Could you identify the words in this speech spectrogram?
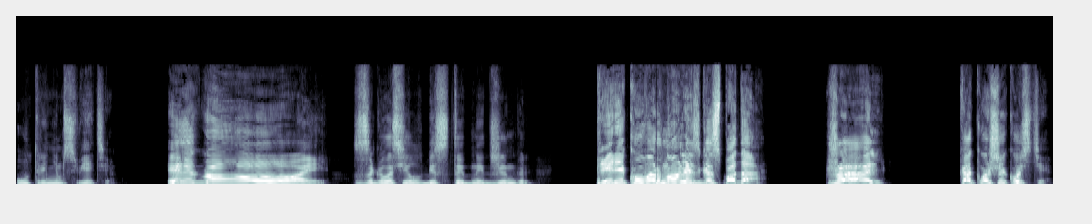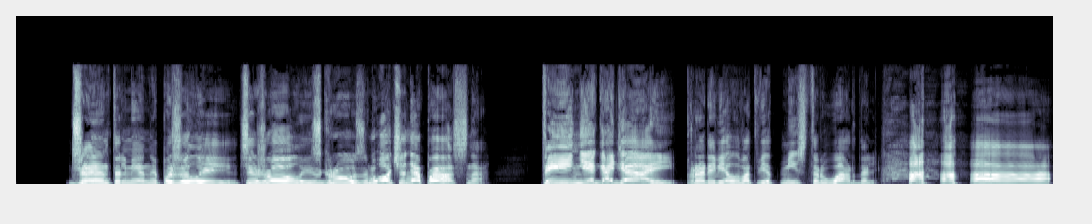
утреннем свете. «Эгой!» — заголосил бесстыдный Джингль. «Перекувырнулись, господа! Жаль! Как ваши кости? Джентльмены, пожилые, тяжелые, с грузом, очень опасно!» «Ты негодяй!» — проревел в ответ мистер Уардаль. «Ха-ха-ха!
